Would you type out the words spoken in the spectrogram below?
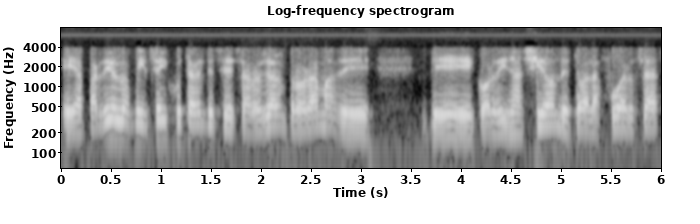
Eh, a partir del 2006 justamente se desarrollaron programas de, coordinación de todas las fuerzas,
